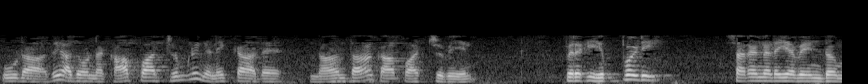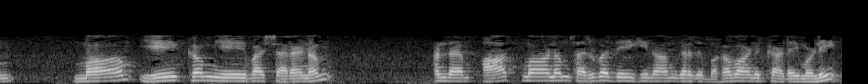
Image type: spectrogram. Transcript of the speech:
கூடாது. அது உன்னை காப்பாற்றும்னு நினைக்காத. நான் தான் காப்பாற்றுவேன். பிறகு எப்படி சரணடைய வேண்டும்? மாம் ஏகம் ஏவ சரணம். அந்த ஆத்மானம் சர்வதேகினாம்ங்கிறது பகவானுக்கு அடைமொழி.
